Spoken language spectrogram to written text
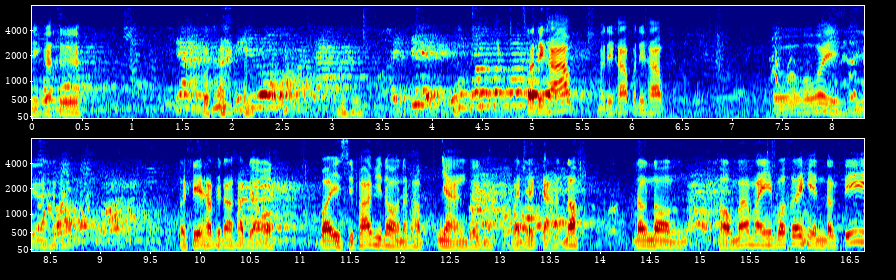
นี่ก็คือ สวัสดีครับ สวัสดีครับ สวัสดีครับ โอ้ย โอเคครับพี่น้องครับเดี๋ยวบอยสิพาพี่น้องนะครับยางเบิงบรรยากาศเนาะน้องๆเขามาใหม่บ่เคยเห็นดอกตี้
